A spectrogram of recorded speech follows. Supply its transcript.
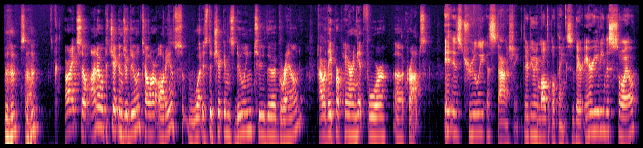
Mm-hmm, so, All right, so I know what the chickens are doing. Tell our audience what is the chickens doing to the ground? How are they preparing it for uh, crops? It is truly astonishing. They're doing multiple things. They're aerating the soil.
